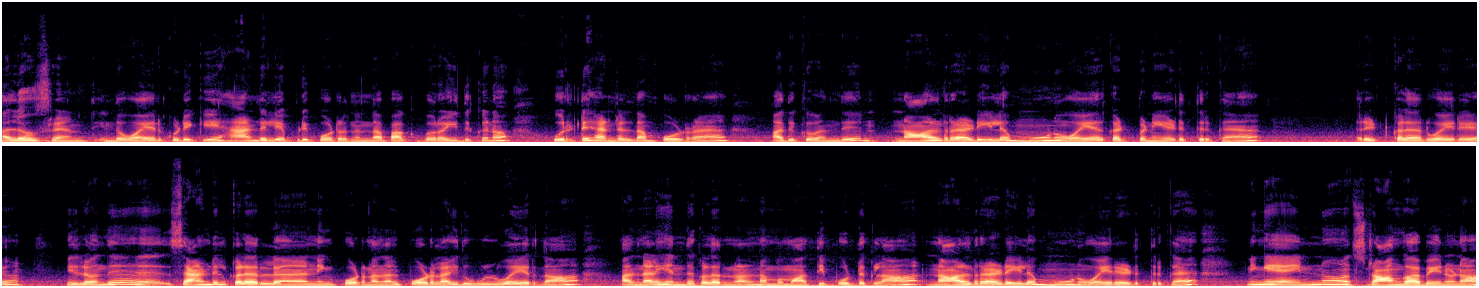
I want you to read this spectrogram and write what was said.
ஹலோ ஃப்ரெண்ட்ஸ் இந்த ஒயர் குடைக்கு ஹேண்டில் எப்படி போடுறதுன்னு தான் பார்க்க போகிறோம் இதுக்கு நான் உருட்டு ஹேண்டில் தான் போடுறேன். அதுக்கு வந்து நாலரை அடியில் மூணு ஒயர் கட் பண்ணி எடுத்திருக்கேன். ரெட் கலர் ஒயரு இதில் வந்து சாண்டில் கலரில் நீங்கள் போடுறதுனாலும் போடலாம். இது உள் ஒயர் தான். அதனால் எந்த கலர்னாலும் நம்ம மாற்றி போட்டுக்கலாம். நாலரை அடியில் மூணு ஒயர் எடுத்திருக்கேன். நீங்கள் இன்னும் ஸ்ட்ராங்காக வேணும்னா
